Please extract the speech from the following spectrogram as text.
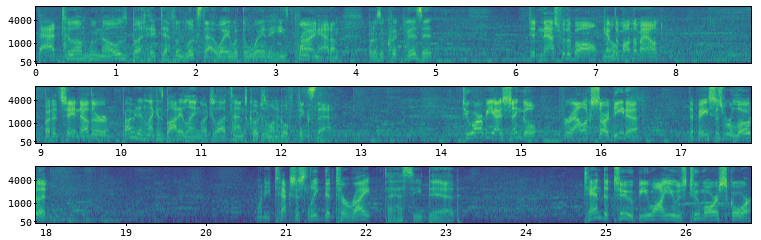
bad to him, who knows? But it definitely looks that way with the way that he's pointing Right. at him. But it was a quick visit. Didn't ask for the ball, kept Nope. him on the mound. But it's another Probably didn't like his body language. A lot of times coaches want to go fix that. two RBI single for Alex Sardina. The bases were loaded. When he Texas leagued it to right, Yes, he did. 10 to 2. BYU is two more score.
